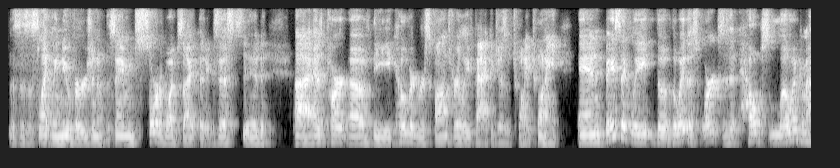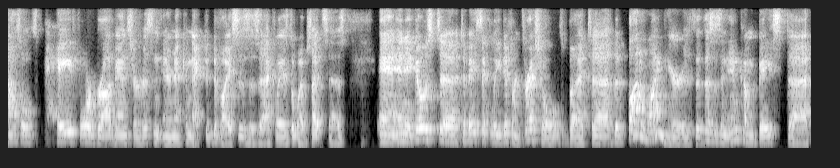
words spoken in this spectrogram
This is a slightly new version of the same sort of website that existed uh, as part of the COVID response relief packages of 2020. And basically, the, the way this works is it helps low income households pay for broadband service and internet connected devices, exactly as the website says and, and it goes to, to basically different thresholds. But uh, the bottom line here is that this is an income based uh,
